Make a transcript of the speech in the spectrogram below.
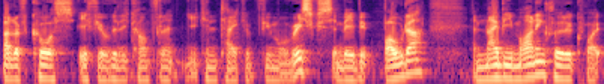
But of course, if you're really confident, you can take a few more risks and be a bit bolder. And maybe you might include a quote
